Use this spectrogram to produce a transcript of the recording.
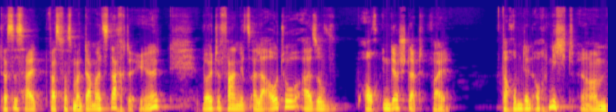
das ist halt was, was man damals dachte. Ja? Leute fahren jetzt alle Auto, also auch in der Stadt, weil warum denn auch nicht? Ähm,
